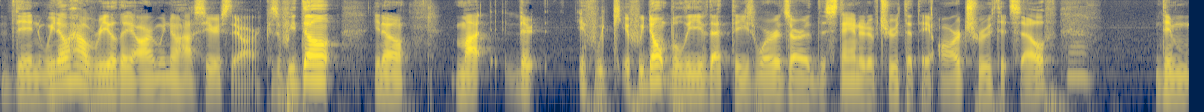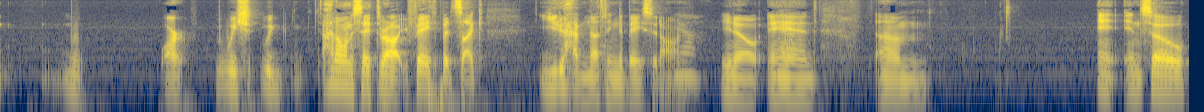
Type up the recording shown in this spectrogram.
then we know how real they are and we know how serious they are because if we don't you know my there if we if we don't believe that these words are the standard of truth that they are truth itself Yeah. then our we should we I don't want to say throw out your faith, but it's like you have nothing to base it on, Yeah. You know, Yeah. and um and and so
